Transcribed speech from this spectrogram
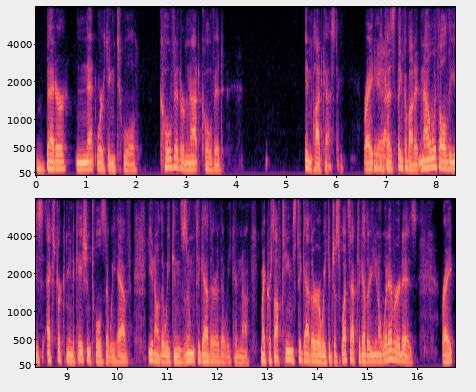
better networking tool covid or not covid in podcasting right yeah. because think about it now with all these extra communication tools that we have you know that we can zoom together that we can uh, microsoft teams together or we could just whatsapp together you know whatever it is right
